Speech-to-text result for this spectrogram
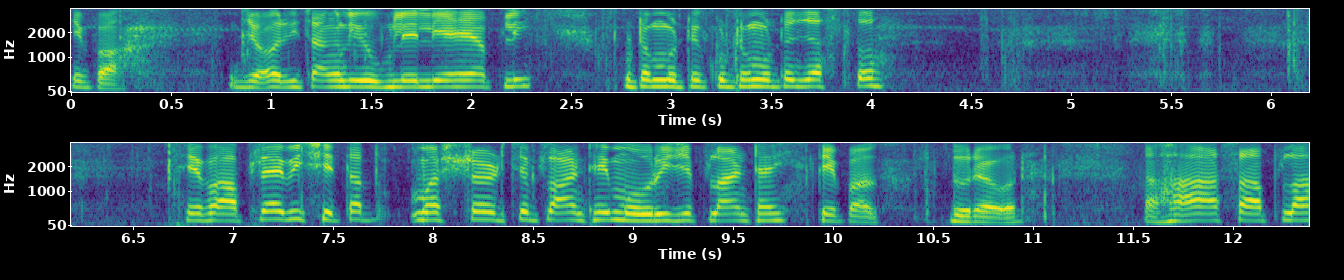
हे पहा ज्वारी चांगली उगलेली आहे आपली. कुठं मोठे कुठं मोठं जास्त. हे पहा आपल्या बी शेतात मस्टर्डचे प्लांट आहे मोहरीचे प्लांट आहे ते पहा दुऱ्यावर. हा असा आपला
